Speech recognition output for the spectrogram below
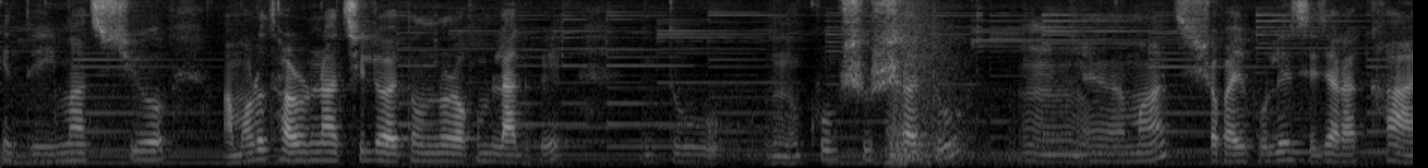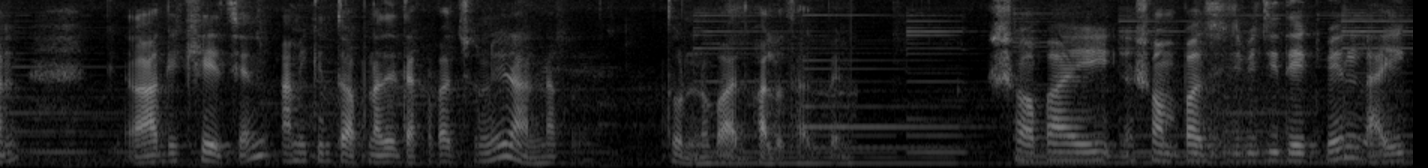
কিন্তু এই মাছটিও আমারও ধারণা ছিল হয়তো অন্যরকম লাগবে। কিন্তু খুব সুস্বাদু মাছ সবাই বলেছে যারা খান আগে খেয়েছেন, আমি কিন্তু আপনাদের দেখাবার জন্যই রান্না করি। ধন্যবাদ, ভালো থাকবেন। সবাই সম্পাদ জিবিজি দেখবেন, লাইক,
